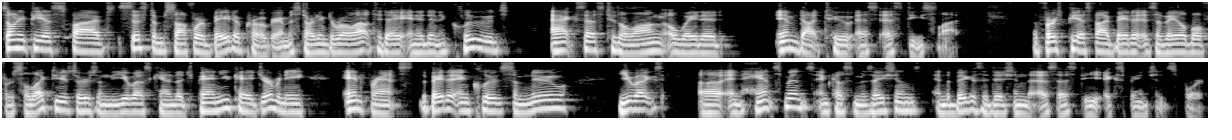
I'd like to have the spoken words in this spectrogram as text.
Sony PS5's system software beta program is starting to roll out today, and it includes access to the long awaited M.2 SSD slot. The first PS5 beta is available for select users in the US, Canada, Japan, UK, Germany, and France. The beta includes some new UX uh, enhancements and customizations, and the biggest addition, the SSD expansion support.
